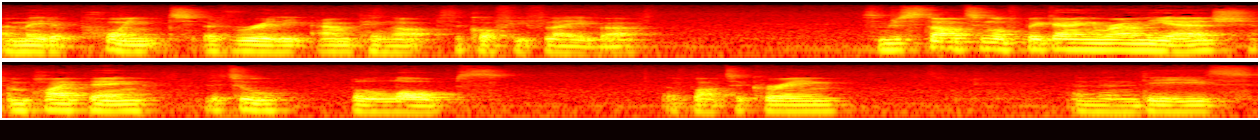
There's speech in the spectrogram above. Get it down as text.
I made a point of really amping up the coffee flavour. So I'm just starting off by going around the edge and piping little blobs of buttercream and then these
